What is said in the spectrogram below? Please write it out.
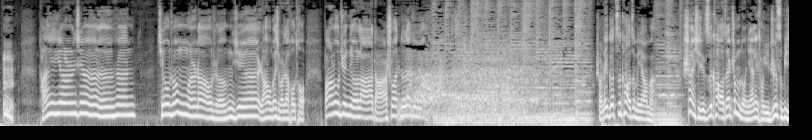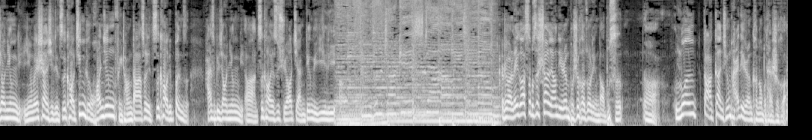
太阳下山，秋虫儿闹声喧，然后我媳妇在后头，八路军就拉大栓，都在这样。说雷哥自考怎么样嘛？陕西的自考在这么多年里头一直是比较硬的，因为陕西的自考竞争环境非常大，所以自考的本子还是比较硬的啊。自考也是需要坚定的毅力啊。这个雷哥是不是善良的人不适合做领导？不是啊，乱打感情牌的人可能不太适合。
